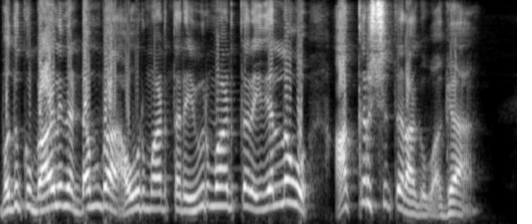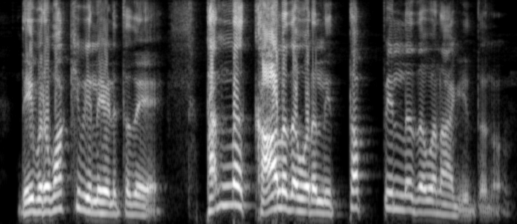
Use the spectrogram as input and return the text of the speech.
ಬದುಕು ಬಾಳಿನ ಡಂಬ, ಅವ್ರು ಮಾಡ್ತಾರೆ, ಇವ್ರು ಮಾಡ್ತಾರೆ, ಇದೆಲ್ಲವೂ ಆಕರ್ಷಿತರಾಗುವಾಗ ದೇವರ ವಾಕ್ಯವು ಹೇಳುತ್ತದೆ? ತನ್ನ ಕಾಲದವರಲ್ಲಿ ತಪ್ಪಿಲ್ಲದವನಾಗಿದ್ದನು.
